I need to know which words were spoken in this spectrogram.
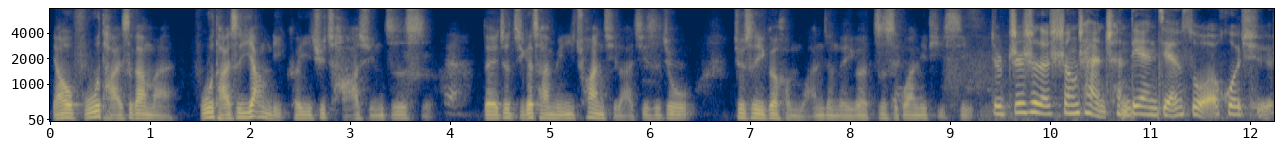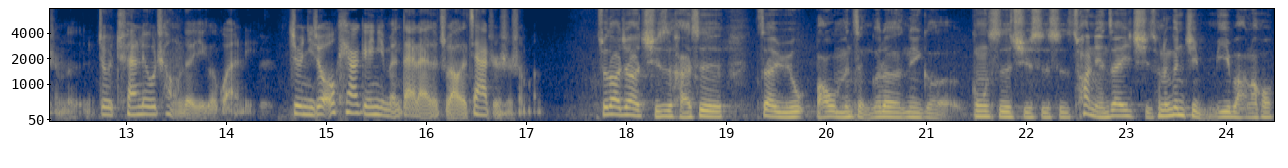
然后服务台是干嘛？服务台是让你可以去查询知识。对。对，这几个产品一串起来，其实就。就是一个很完整的一个知识管理体系，就知识的生产、沉淀、检索、获取什么的，就全流程的一个管理。就你就 OKR 给你们带来的主要的价值是什么？最大价值其实还是在于把我们整个的那个公司其实是串联在一起，串联更紧密吧。然后，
